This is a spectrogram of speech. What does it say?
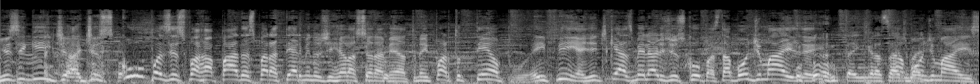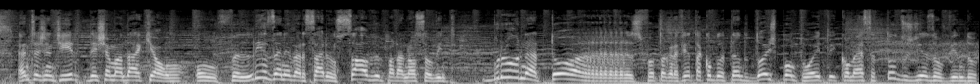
E o seguinte, ó, desculpas esfarrapadas para términos de relacionamento. Não importa o tempo. Enfim, a gente quer as melhores desculpas. Tá bom demais aí. tá engraçado Tá demais. bom demais. Antes da gente ir, deixa eu mandar aqui ó, um, um feliz aniversário, um salve para a nossa ouvinte Bruna Torres. Fotografia tá completando 2.8 e começa todos os dias ouvindo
